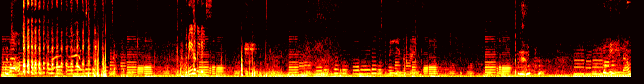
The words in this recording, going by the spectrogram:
Gabi na. Gabi na guys. Gabi ilaw.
